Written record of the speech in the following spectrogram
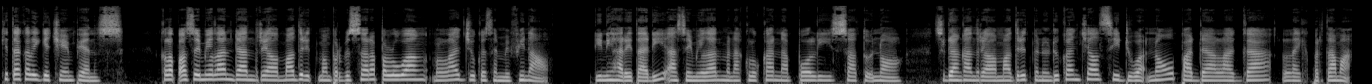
kita ke Liga Champions. Klub AC Milan dan Real Madrid memperbesar peluang melaju ke semifinal. Dini hari tadi, AC Milan menaklukkan Napoli 1-0, sedangkan Real Madrid menundukkan Chelsea 2-0 pada laga leg pertama.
